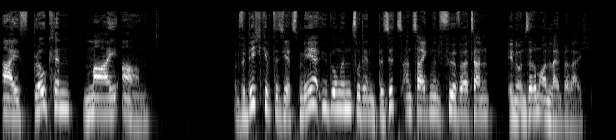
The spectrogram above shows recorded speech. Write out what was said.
I've broken my arm. Und für dich gibt es jetzt mehr Übungen zu den besitzanzeigenden Fürwörtern in unserem Online-Bereich.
